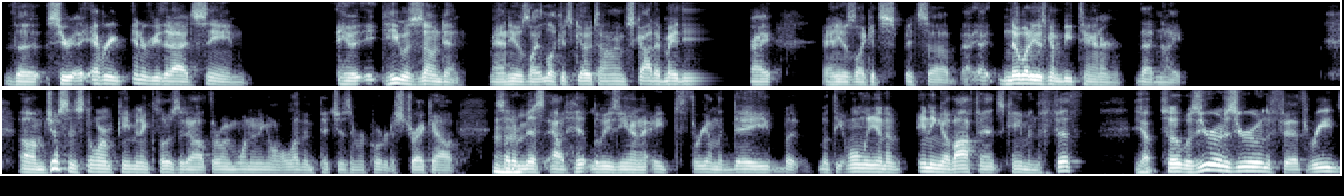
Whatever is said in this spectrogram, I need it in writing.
the series, every interview that I had seen, he he was zoned in, man. He was like, "Look, it's go time." Scott had made the right, and he was like, "It's it's uh nobody was going to beat Tanner that night." Um, Justin Storm came in and closed it out, throwing one inning on 11 pitches and recorded a strikeout. Mm-hmm. Southern Miss out hit Louisiana eight to three on the day, but but the only in inning of offense came in the fifth. Yep. So it was zero to zero in the fifth. Reed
